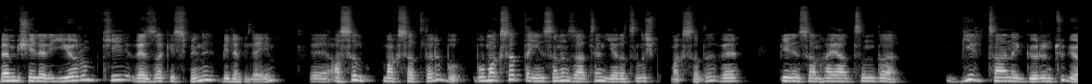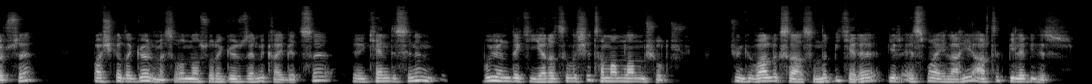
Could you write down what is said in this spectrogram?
Ben bir şeyler yiyorum ki Rezzak ismini bilebileyim. Asıl maksatları bu. Bu maksat da insanın zaten yaratılış maksadı ve bir insan hayatında bir tane görüntü görse, başka da görmese, ondan sonra gözlerini kaybetse e, kendisinin bu yöndeki yaratılışı tamamlanmış olur. Çünkü varlık sahasında bir kere bir esma ilahi artık bilebilir.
